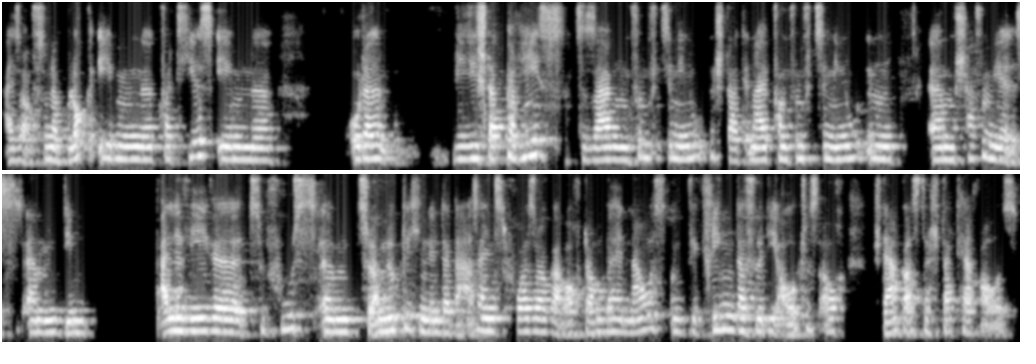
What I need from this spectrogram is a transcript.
Also auf so einer Blockebene, Quartiersebene oder wie die Stadt Paris zu sagen, 15 Minuten Stadt. Innerhalb von 15 Minuten ähm, schaffen wir es, ähm, die, alle Wege zu Fuß ähm, zu ermöglichen in der Daseinsvorsorge, aber auch darüber hinaus. Und wir kriegen dafür die Autos auch stärker aus der Stadt heraus.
